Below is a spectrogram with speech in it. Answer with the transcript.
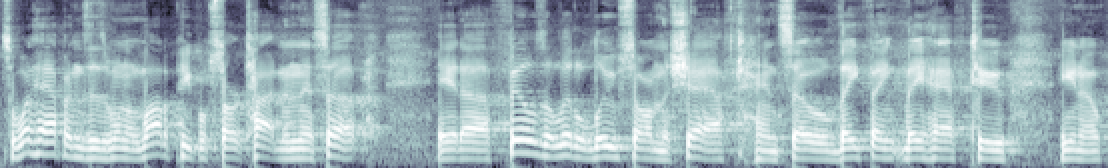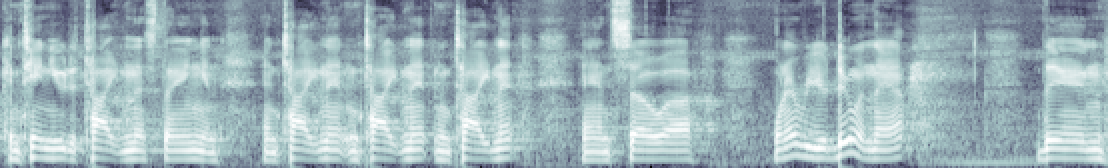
So what happens is when a lot of people start tightening this up, it uh, feels a little loose on the shaft and so they think they have to you know continue to tighten this thing and and tighten it and tighten it and tighten it and so uh, whenever you're doing that then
